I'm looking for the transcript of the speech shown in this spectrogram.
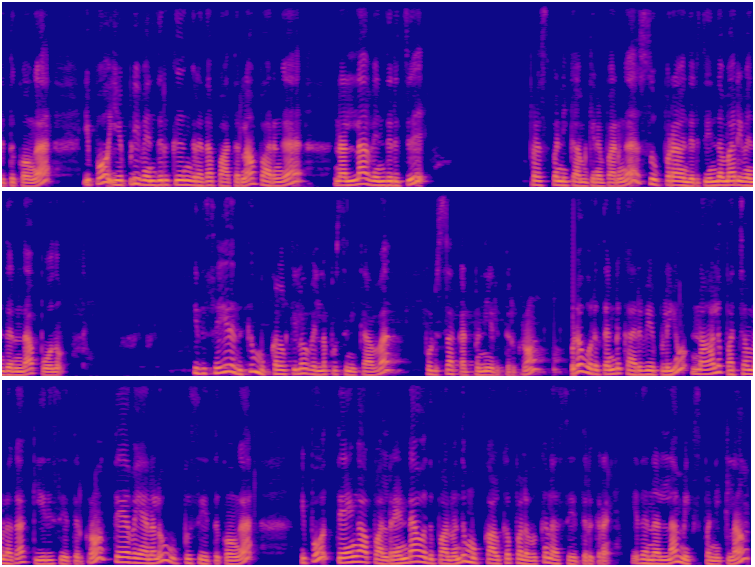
எடுத்துக்கோங்க. இப்போது எப்படி வெந்திருக்குங்கிறத பார்த்துடலாம் பாருங்கள் நல்லா வெந்துருச்சு. ப்ரெஸ் பண்ணி காமிக்கிறேன் பாருங்கள் சூப்பராக வெந்துருச்சு. இந்த மாதிரி வெந்திருந்தால் போதும். இது செய்கிறதுக்கு முக்கால் கிலோ வெள்ளை பூசணிக்காவை புதுசாக கட் பண்ணி எடுத்துருக்குறோம். கூட ஒரு தண்டு கருவேப்பிலையும் நாலு பச்சை மிளகாய் கீரி சேர்த்துருக்குறோம். தேவையான அளவு உப்பு சேர்த்துக்கோங்க. இப்போது தேங்காய் பால் ரெண்டாவது பால் வந்து முக்கால் கப் அளவுக்கு நான் சேர்த்துருக்குறேன். இதை நல்லா மிக்ஸ் பண்ணிக்கலாம்.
